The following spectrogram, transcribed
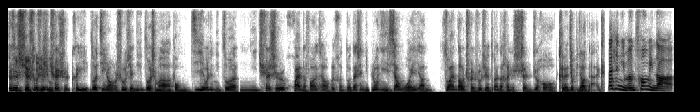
就是学数学确实可以做金融数学，你做什么统计或者你做，你确实换的方向会很多，但是你如果你像我一样。钻到纯数学钻得很深之后，可能就比较难。但是你们聪明的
